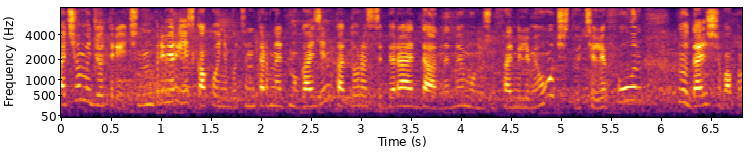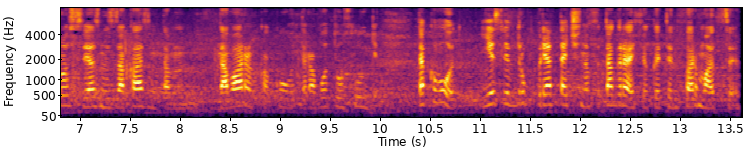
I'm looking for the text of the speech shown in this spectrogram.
О чем идет речь? Ну, например, есть какой-нибудь интернет-магазин, который собирает данные, ну, ему нужно фамилия, имя, отчество, телефон, ну, дальше вопрос связан с заказом там, товара какого-то, работы, услуги. Так вот, если вдруг приоттачена фотография к этой информации,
